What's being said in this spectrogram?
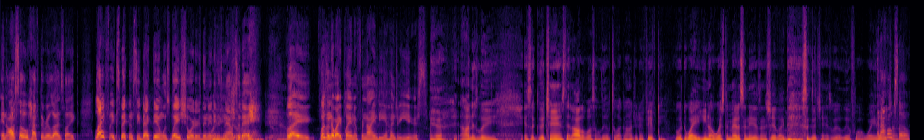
And also have to realize like life expectancy back then was way shorter than it is Way now today. Yeah. like wasn't nobody planning for 90 and 100 years. Yeah, honestly, it's a good chance that all of us will live to like 150 with the way you know Western medicine is and shit like that. Mm-hmm. It's a good chance we'll live for a way. And I hope time. so.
